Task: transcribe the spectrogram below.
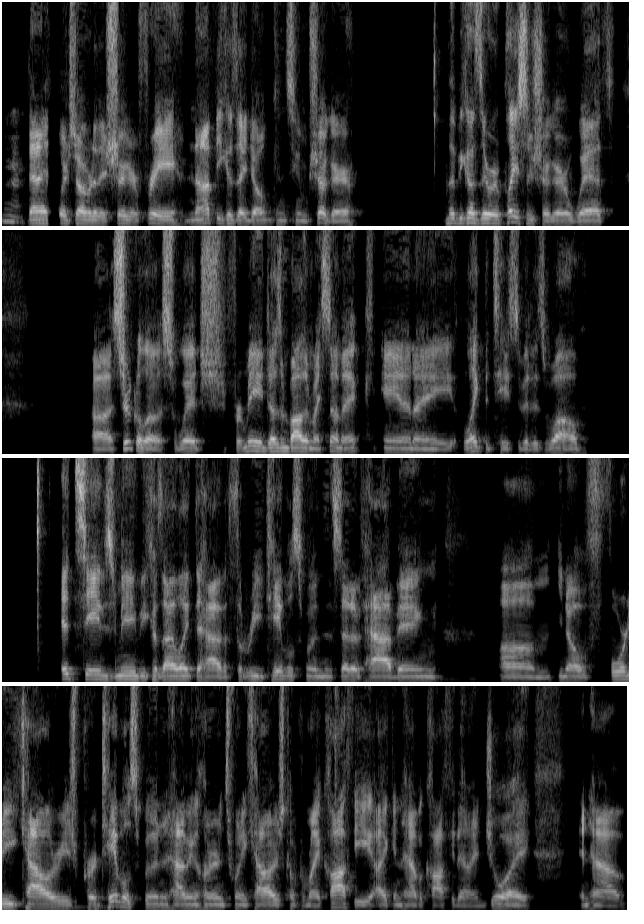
Mhm. Then I switched over to the sugar free, not because I don't consume sugar, but because they replace the sugar with uh, sucralose, which for me doesn't bother my stomach and I like the taste of it as well. It saves me because I like to have three tablespoons instead of having um, you know, 40 calories per tablespoon and having 120 calories come from my coffee, I can have a coffee that I enjoy and have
